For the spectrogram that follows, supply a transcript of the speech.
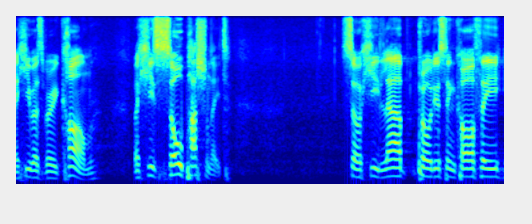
he was very calm, but he's so passionate. So he loved producing coffee,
